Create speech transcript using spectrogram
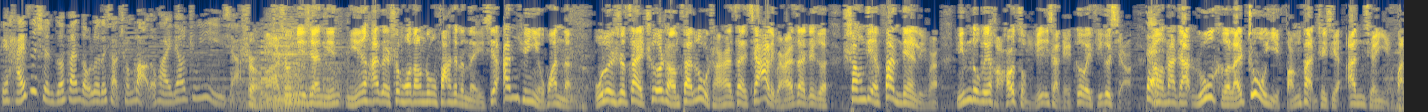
给孩子选择翻斗乐的小城堡的话，一定要注意一下。是啊，收音机前您您还在生活当中发现了哪些安全隐患呢？无论是在车上、在路上，还是在家里边，还是在这个商店、饭店里边，您都可以好好总结一下，给各位提个醒儿，对告诉大家如何来注意防范这些安全隐患。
